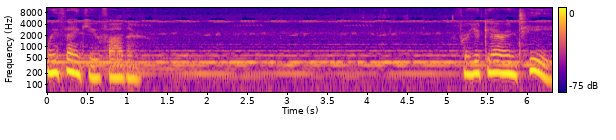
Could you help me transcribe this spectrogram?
We thank you, Father, for your guarantee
